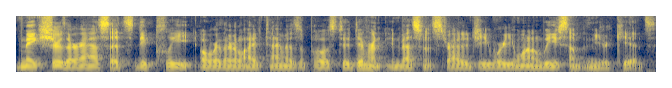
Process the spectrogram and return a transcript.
make sure their assets deplete over their lifetime as opposed to a different investment strategy where you want to leave something to your kids.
